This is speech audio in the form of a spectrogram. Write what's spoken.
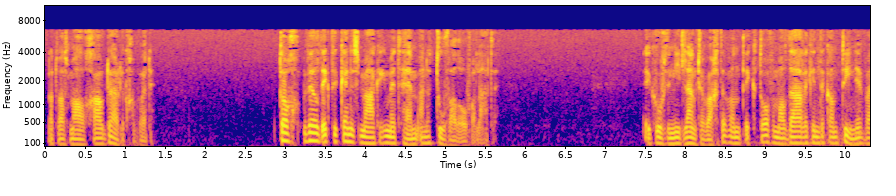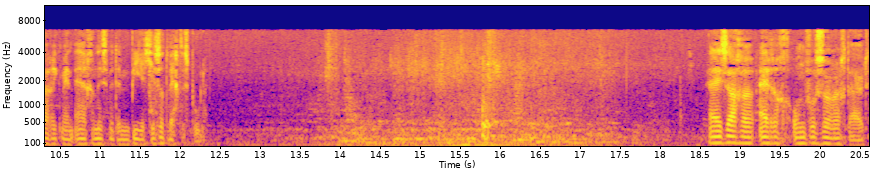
Dat was me al gauw duidelijk geworden. Toch wilde ik de kennismaking met hem aan het toeval overlaten. Ik hoefde niet lang te wachten, want ik trof hem al dadelijk in de kantine... waar ik mijn ergernis met een biertje zat weg te spoelen. Hij zag er erg onverzorgd uit.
